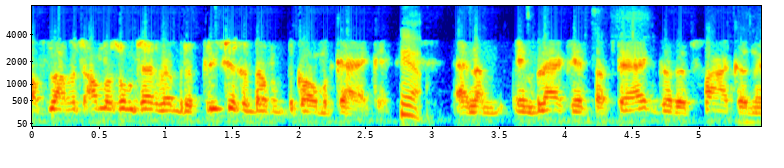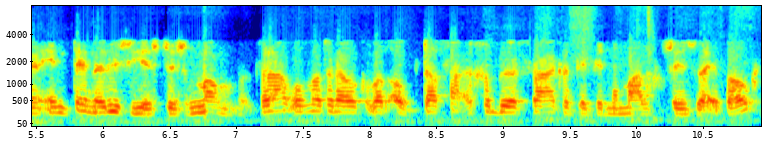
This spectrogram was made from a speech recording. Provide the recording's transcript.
of laten we het andersom zeggen, we hebben de politie gebeld om te komen kijken. Ja. En dan in blijkt in de praktijk dat het vaak een eh, interne ruzie is tussen man en vrouw of wat dan ook. Want ook dat va- gebeurt vaak, dat is in het normale gezinsleven ook.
